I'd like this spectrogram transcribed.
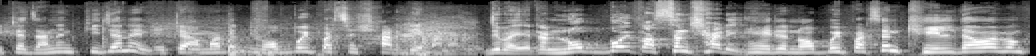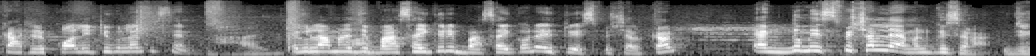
এটা জানেন কি জানেন? এটা আমাদের নব্বই পার্সেন্ট সার দিয়ে বানানো। জি ভাই এটা নব্বই পার্সেন্ট শাড়ি। হ্যাঁ এটা নব্বই পার্সেন্ট খিল দেওয়া এবং কাঠের কোয়ালিটিগুলো দেখছেন? ভাই এগুলো আমরা যে বাছাই করি বাছাই করে একটু স্পেশাল কাঠ একদম স্পেশাল এমন কিছু না। জি।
